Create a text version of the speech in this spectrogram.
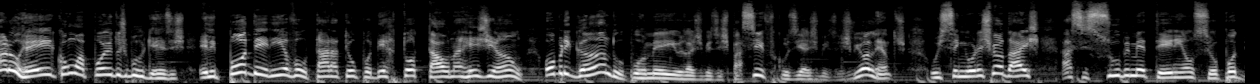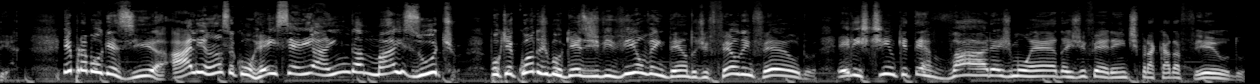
Para o rei, com o apoio dos burgueses, ele poderia voltar a ter o poder total na região, obrigando, por meios às vezes pacíficos e às vezes violentos, os senhores feudais a se submeterem ao seu poder. E para a burguesia, a aliança com o rei seria ainda mais útil, porque quando os burgueses viviam vendendo de feudo em feudo, eles tinham que ter várias moedas diferentes para cada feudo,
